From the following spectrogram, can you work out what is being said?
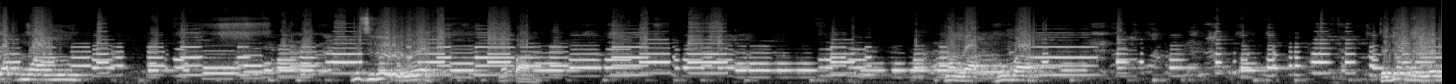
จักมวนนี่สิเลือกเลยนะป่า นั่นแหละผมว่าจะย่อไงเลย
